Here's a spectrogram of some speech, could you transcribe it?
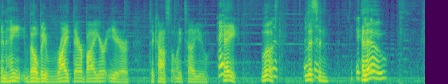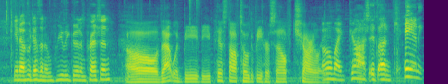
And hey, they'll be right there by your ear to constantly tell you, Hey, "Hey, look, look, listen, listen." hello." You know who does a really good impression? Oh, that would be the pissed off Togepi herself, Charlie. Oh my gosh, it's uncanny.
